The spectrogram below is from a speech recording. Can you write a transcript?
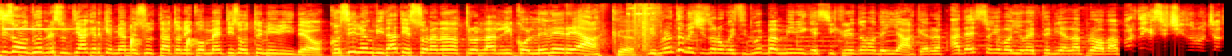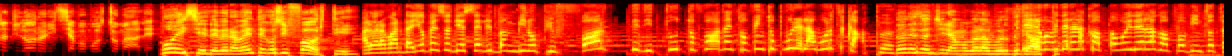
Ragazzi sono due presunti hacker che mi hanno insultato nei commenti sotto i miei video Così li ho invitati e sono andato a trollarli con le vere hack Di fronte a me ci sono questi due bambini che si credono degli hacker Adesso io voglio metterli alla prova A parte che si uccidono già tra di loro iniziamo molto male Voi siete veramente così forti? Allora, guarda, io penso di essere il bambino più forte di tutto Fortnite. Ho vinto pure la World Cup. Non esageriamo con la World Sì, vuoi Cup vedere la coppa? Vuoi vedere la coppa? Ho vinto 3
